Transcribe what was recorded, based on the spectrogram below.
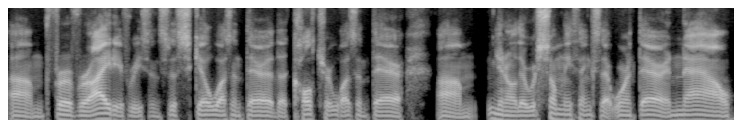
um, for a variety of reasons. The skill wasn't there the culture wasn't there um, you know there were so many things that weren't there. And now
